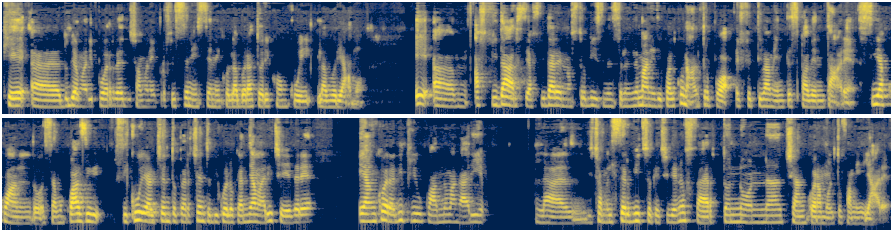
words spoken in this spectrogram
che eh, dobbiamo riporre diciamo, nei professionisti e nei collaboratori con cui lavoriamo. E um, affidarsi, affidare il nostro business nelle mani di qualcun altro può effettivamente spaventare, sia quando siamo quasi sicuri al 100% di quello che andiamo a ricevere e ancora di più quando magari la, diciamo, il servizio che ci viene offerto non ci è ancora molto familiare.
